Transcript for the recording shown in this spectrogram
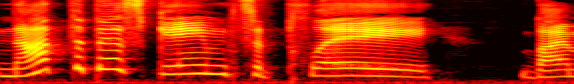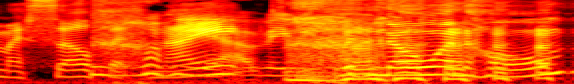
not the best game to play by myself at night yeah, maybe. with no one home.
